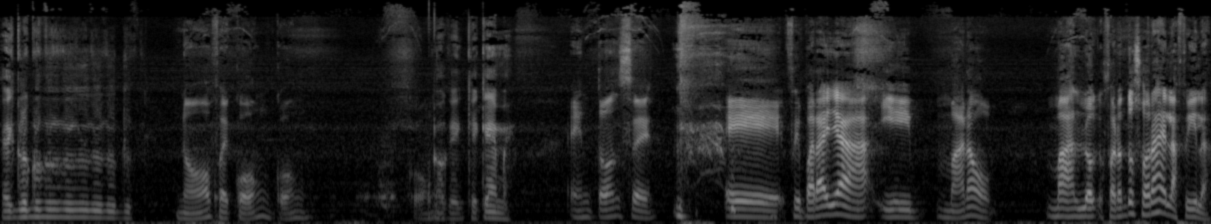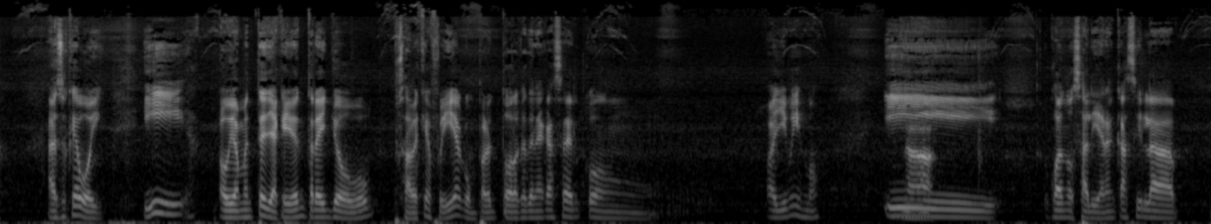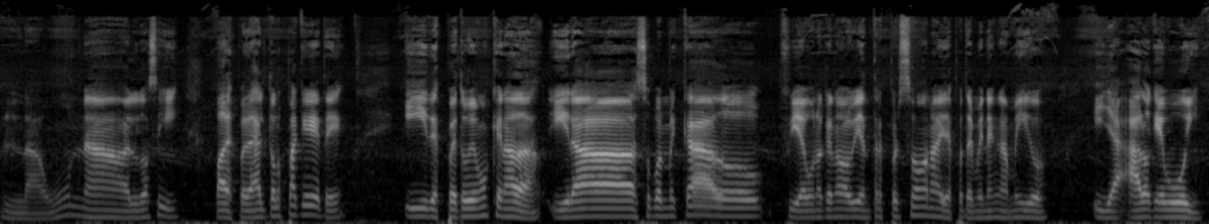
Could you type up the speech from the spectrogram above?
El glu, glu, glu, glu, glu, glu, glu. No, fue con, con. Con. Ok, que queme. Entonces, eh, fui para allá y, mano, más lo que fueron dos horas en la fila. A eso es que voy. Y, obviamente, ya que yo entré, yo, sabes que fui a comprar todo lo que tenía que hacer con allí mismo. Y cuando salieran casi la, la una, algo así, para después dejar todos los paquetes. Y después tuvimos que nada, ir al supermercado. Fui a uno que no habían tres personas y después terminé en amigos. Y ya a lo que voy.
